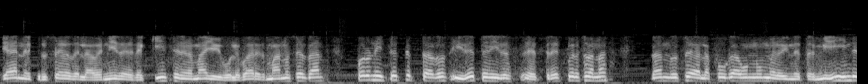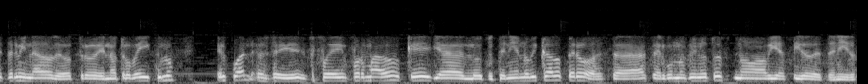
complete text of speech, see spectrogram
Ya en el crucero de la avenida de 15 de mayo y Boulevard Hermano Cerdán fueron interceptados y detenidas eh, tres personas dándose a la fuga un número indeterminado de otro en otro vehículo el cual eh, se fue informado que ya lo tenían ubicado, pero hasta hace algunos minutos no había sido detenido.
